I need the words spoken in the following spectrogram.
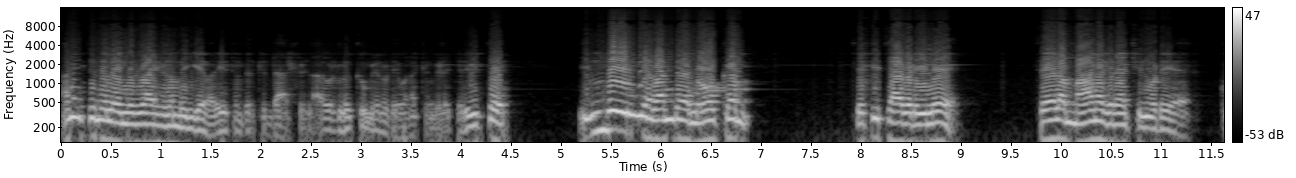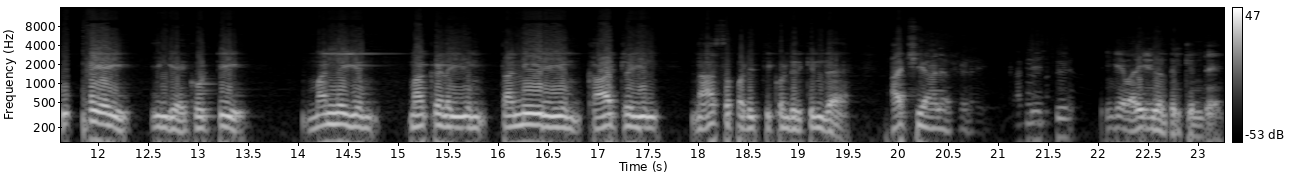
அனைத்து நிலை நிர்வாகிகளும் இங்கே வருகை தந்திருக்கின்றார்கள். அவர்களுக்கும் என்னுடைய வணக்கங்களை தெரிவித்து இன்று இங்கே வந்த நோக்கம் செட்டிச்சாவடியிலே சேலம் மாநகராட்சியினுடைய குப்பையை இங்கே கொட்டி மண்ணையும் மக்களையும் தண்ணீரையும் காற்றையும் நாசப்படுத்தி கொண்டிருக்கின்ற ஆட்சியாளர்களை கண்டித்து இங்கே வருகை வந்திருக்கின்றேன்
